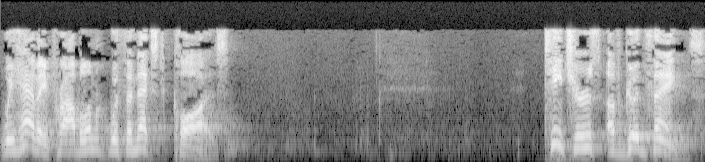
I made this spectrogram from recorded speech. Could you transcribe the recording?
we have a problem with the next clause. Teachers of good things.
